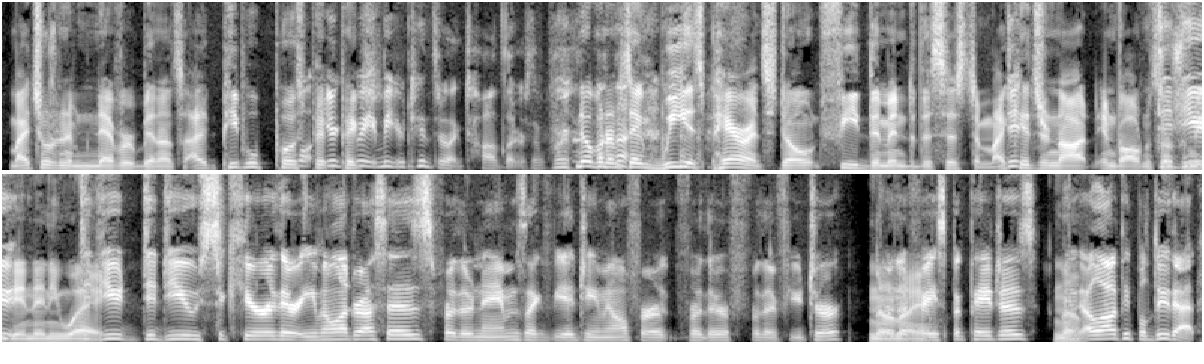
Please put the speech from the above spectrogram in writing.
My children have never been on. I, people post well, pic- your, pics. but your kids are like toddlers. Of course. No, but I'm saying we as parents don't feed them into the system. My kids are not involved in social you- media in any way. Did you did you secure their email addresses for their names like via Gmail for for their for their future No, for their yet. Facebook pages? No. Like, a lot of people do that.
